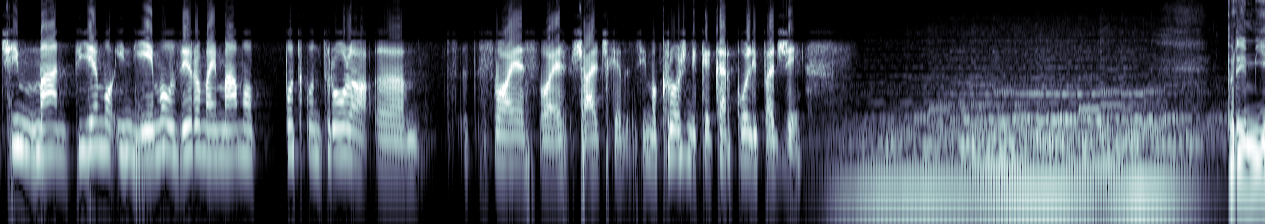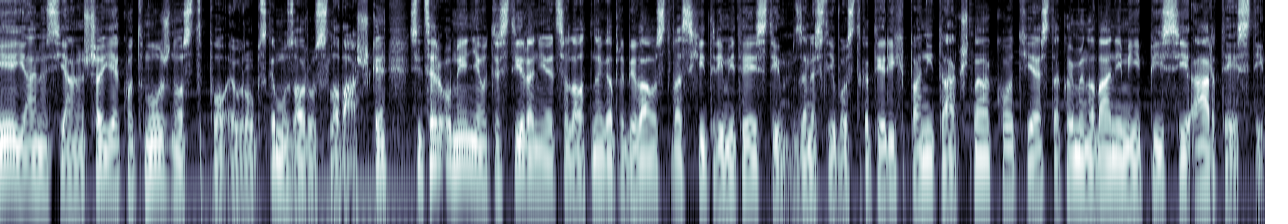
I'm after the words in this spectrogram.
čim manj pijemo in jemo, oziroma imamo pod kontrolo um, svoje, svoje šalčke, recimo krožnike, karkoli pa že. Premijer Janez Janša je kot možnost po evropskem vzoru Slovaške sicer omenjal testiranje celotnega prebivalstva s hitrimi testi, zanesljivost katerih pa ni takšna, kot je s tako imenovanimi PCR testi.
